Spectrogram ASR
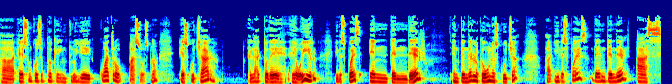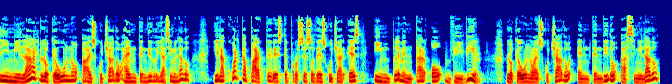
Ah, es un concepto que incluye cuatro pasos, ¿no? Escuchar, el acto de, oír y después entender, entender lo que uno escucha ah, y después de entender, asimilar lo que uno ha escuchado, ha entendido y asimilado. Y la cuarta parte de este proceso de escuchar es implementar o vivir lo que uno ha escuchado, entendido, asimilado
